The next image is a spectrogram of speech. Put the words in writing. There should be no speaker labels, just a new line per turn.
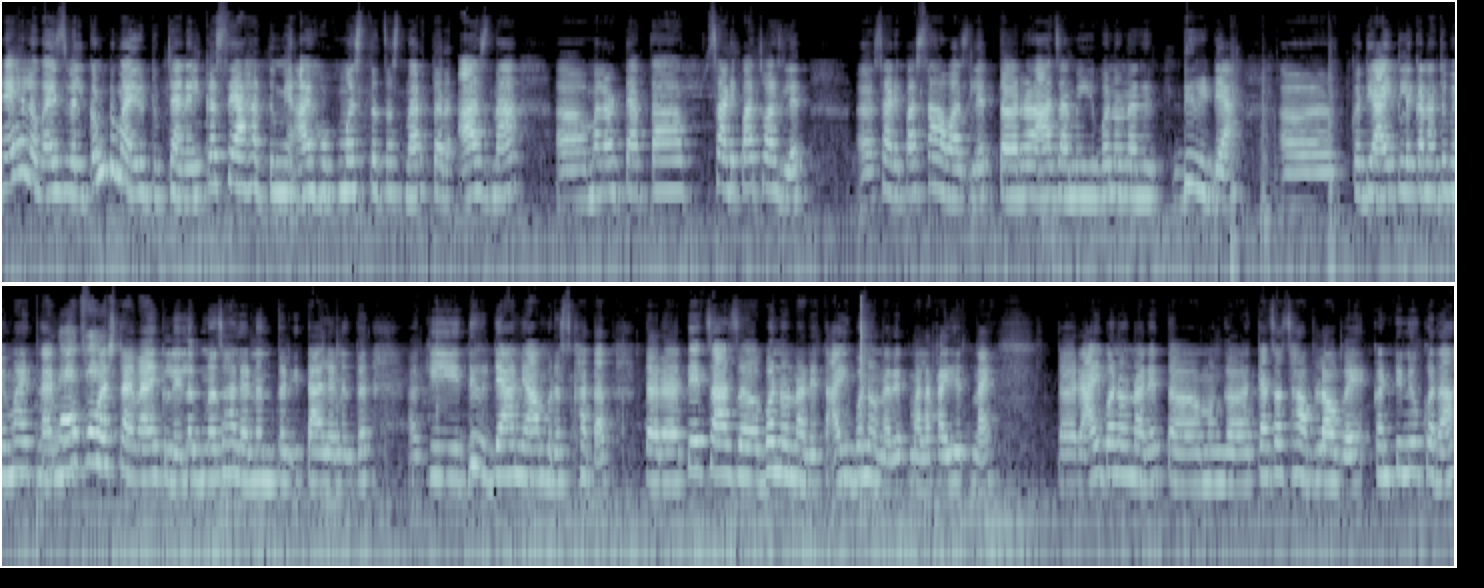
Hey hello guys welcome to my YouTube channel कसे आहात तुम्ही? आय होप मस्तच असणार. तर आज ना मला वाटतं आता साडेपाच वाजलेत. साडेपाच सहा वाजलेत. तर आज आम्ही बनवणार डिरिड्या कधी ऐकले का ना तुम्ही माहीत नाही. मी फर्स्ट टाइम ऐकले लग्न झाल्यानंतर इथं आल्यानंतर की धिरड्या आणि आमरस खातात. तर तेच आज बनवणार आहेत. आई बनवणार आहेत. मला काही येत नाही. तर आई बनवणार आहेत. तर मग त्याचाच हा ब्लॉग आहे. कंटिन्यू करा.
